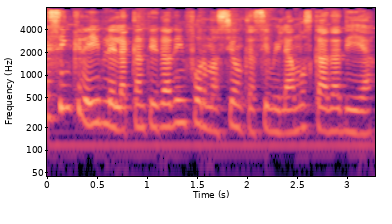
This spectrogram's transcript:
Es increíble la cantidad de información que asimilamos cada día.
